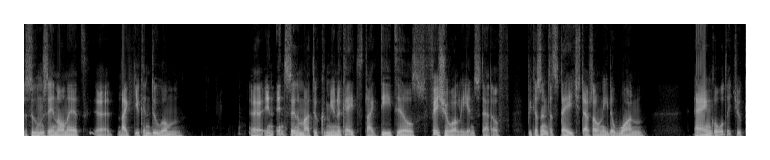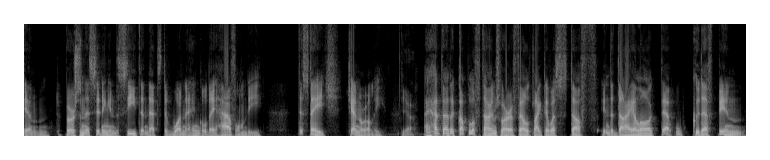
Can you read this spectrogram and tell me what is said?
zooms in on it. Uh, like you can do on uh, in, in cinema to communicate like details visually instead of because in the stage there's only the one angle that you can the person is sitting in the seat and that's the one angle they have on the the stage generally. Yeah. i had that a couple of times where i felt like there was stuff in the dialogue that could have been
